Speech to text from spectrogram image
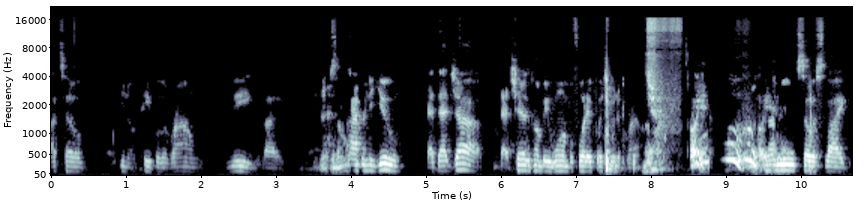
I tell you know people around me like you know, mm-hmm. something happened to you at that job, that chair is gonna be warm before they put you in the ground. Oh yeah. Oh, yeah. I mean, so it's like,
